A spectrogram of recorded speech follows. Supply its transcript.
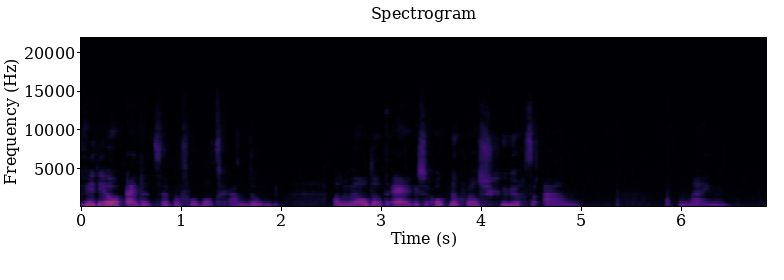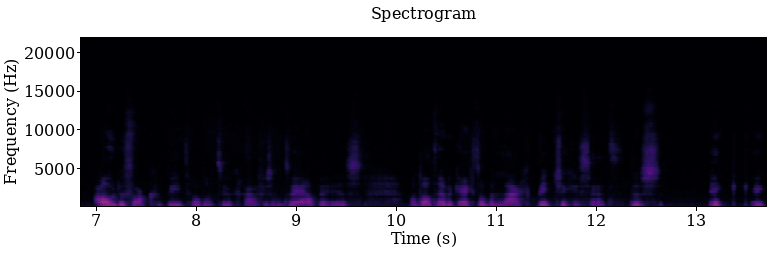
video editen bijvoorbeeld gaan doen. Alhoewel dat ergens ook nog wel schuurt aan mijn oude vakgebied, wat natuurlijk grafisch ontwerpen is. Maar dat heb ik echt op een laag pitje gezet. Dus ik, ik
